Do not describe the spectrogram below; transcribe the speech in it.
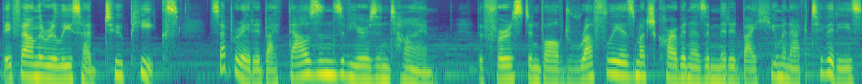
They found the release had two peaks, separated by thousands of years in time. The first involved roughly as much carbon as emitted by human activities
